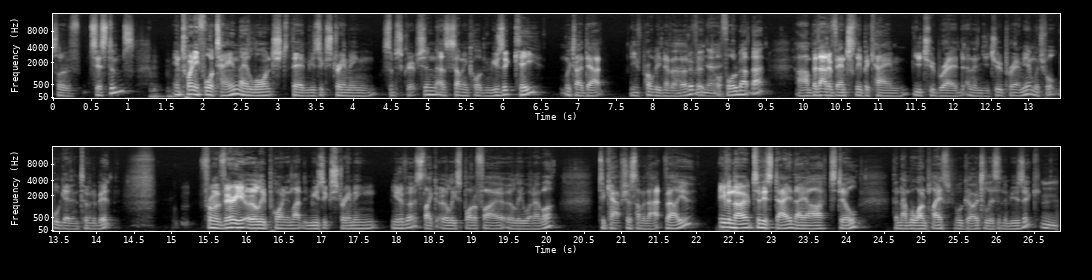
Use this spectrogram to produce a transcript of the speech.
sort of systems. In 2014, they launched their music streaming subscription as something called Music Key, which I doubt you've probably never heard of it No. or thought about that. Um, but that eventually became YouTube Red and then YouTube Premium, which we'll, we'll get into in a bit from a very early point in like the music streaming universe, like early Spotify, early whatever, to capture some of that value. Even though to this day they are still the number one place people go to listen to music, hmm.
